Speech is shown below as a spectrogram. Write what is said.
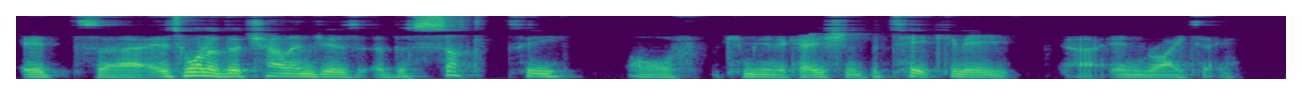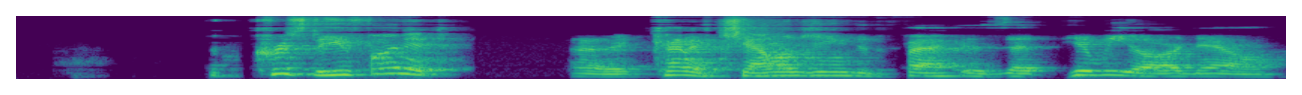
It's uh, it's one of the challenges of the subtlety of communication, particularly uh, in writing. Chris, do you find it uh, kind of challenging that the fact is that here we are now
